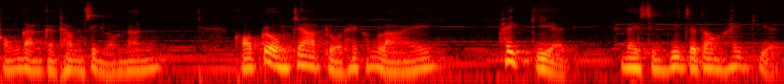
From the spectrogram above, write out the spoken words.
ของการกระทำสิ่งเหล่านั้น ขอพระองค์เจ้าโปรดให้ข้องหลาย ให้เกียรติในสิ่งที่จะต้องให้เกียรติ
